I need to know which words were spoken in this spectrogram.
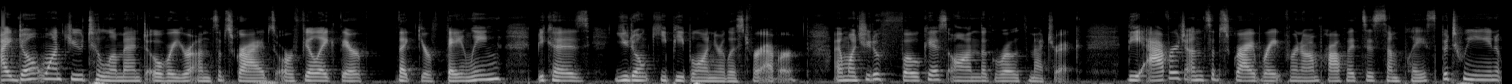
I don't want you to lament over your unsubscribes or feel like they're like you're failing because you don't keep people on your list forever. I want you to focus on the growth metric. The average unsubscribe rate for nonprofits is someplace between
